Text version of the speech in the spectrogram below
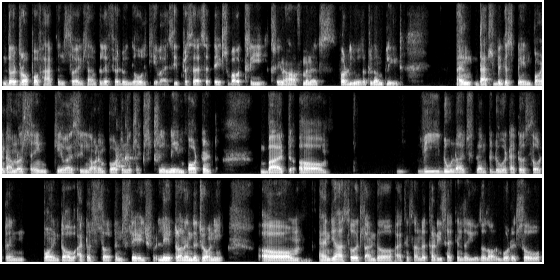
the drop off happens. So, example, if you're doing the whole KYC process, it takes about three, three and a half minutes for the user to complete. And that's the biggest pain point. I'm not saying KYC is not important, it's extremely important, but um, we do nudge them to do it at a certain point or at a certain stage later on in the journey um, and yeah, so it's under, I think it's under 30 seconds the user's onboarded. So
